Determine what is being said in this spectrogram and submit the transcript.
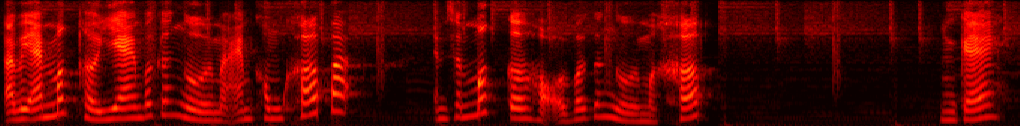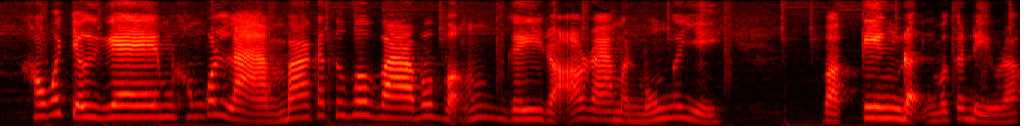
Tại vì em mất thời gian với cái người mà em không khớp á, em sẽ mất cơ hội với cái người mà khớp. Ok? Không có chơi game, không có làm ba cái thứ vớ va vớ vẩn, ghi rõ ra mình muốn cái gì và kiên định với cái điều đó.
